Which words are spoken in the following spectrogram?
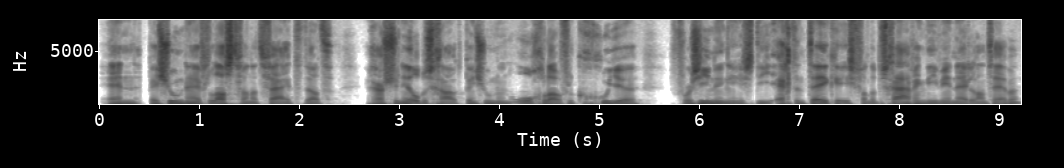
En pensioen heeft last van het feit dat rationeel beschouwd pensioen een ongelooflijk goede voorziening is, die echt een teken is van de beschaving die we in Nederland hebben.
